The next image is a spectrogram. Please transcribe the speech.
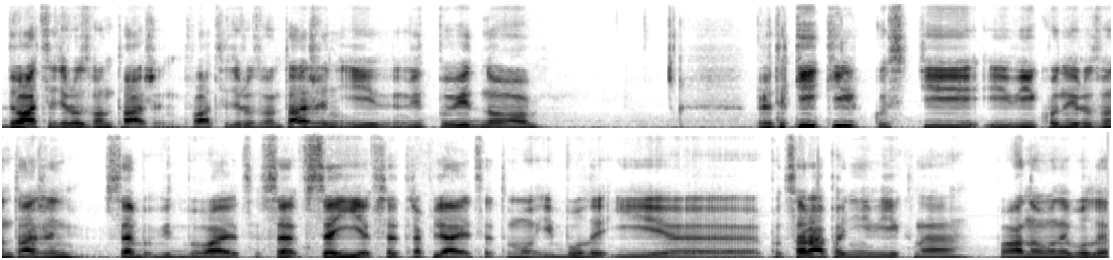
20 розвантажень. 20 розвантажень, і відповідно. При такій кількості і вікон, і розвантажень все відбувається, все все є, все трапляється. Тому і були і е, поцарапані вікна, погано вони були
